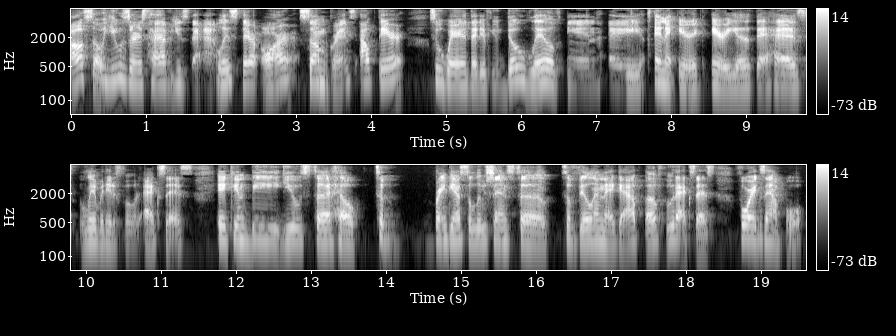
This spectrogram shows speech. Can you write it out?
Also, users have used the Atlas. There are some grants out there to where that if you do live in a in an area that has limited food access, it can be used to help to bring in solutions to to fill in that gap of food access. For example,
